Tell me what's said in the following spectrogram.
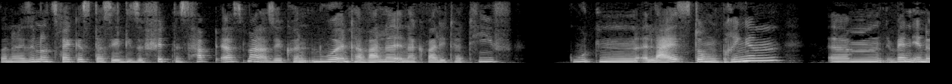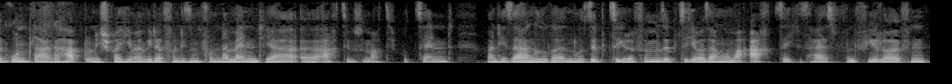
Sondern der Sinn und Zweck ist, dass ihr diese Fitness habt erstmal. Also ihr könnt nur Intervalle in einer qualitativ guten Leistung bringen, ähm, wenn ihr eine Grundlage habt. Und ich spreche immer wieder von diesem Fundament, ja, 80 bis 85 Prozent Manche sagen sogar nur 70 oder 75, aber sagen wir mal 80. Das heißt, von vier Läufen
